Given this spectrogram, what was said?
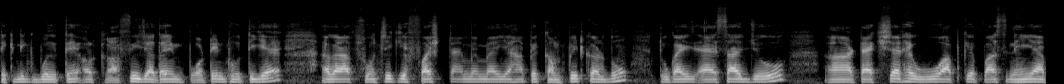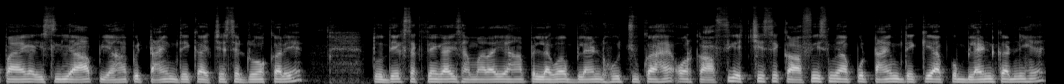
टेक्निक बोलते हैं और काफ़ी ज़्यादा इंपॉर्टेंट होती है। अगर आप सोचें कि फ़र्स्ट टाइम में मैं यहाँ पे कंप्लीट कर दूँ तो गाइज़ ऐसा जो टेक्सचर है वो आपके पास नहीं आ पाएगा। इसलिए आप यहाँ पे टाइम देकर अच्छे से ड्रॉ करें। तो देख सकते हैं गाइस हमारा यहाँ पे लगभग ब्लेंड हो चुका है और काफ़ी अच्छे से, काफ़ी इसमें आपको टाइम देख के आपको ब्लेंड करनी है,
